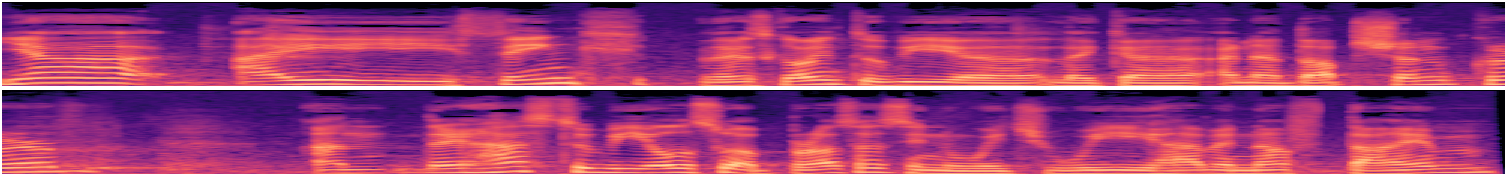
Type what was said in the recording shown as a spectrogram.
Yeah, I think there's going to be a, like a, an adoption curve, and there has to be also a process in which we have enough time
